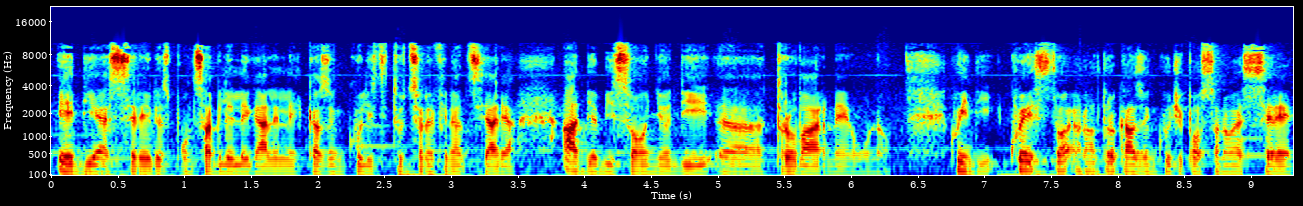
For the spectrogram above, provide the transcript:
e di essere responsabile legale nel caso in cui l'istituzione finanziaria abbia bisogno di uh, trovarne uno. Quindi questo è un altro caso in cui ci possono essere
